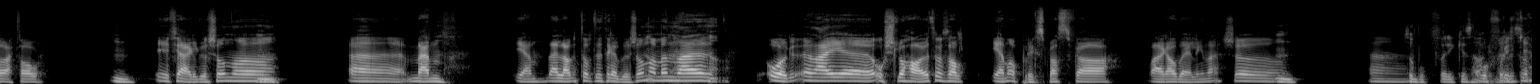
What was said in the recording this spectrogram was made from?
i hvert fall Mm. i fjerde divisjon. Mm. Uh, men igjen, det er langt opp til tredje divisjon. da, Men eh, Ja. Åre- nei, eh, Oslo har jo tross alt én opprykksplass fra hver avdeling der, så Mm. Uh, Så hvorfor ikke Sagene? Hvorfor ikke? liksom?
